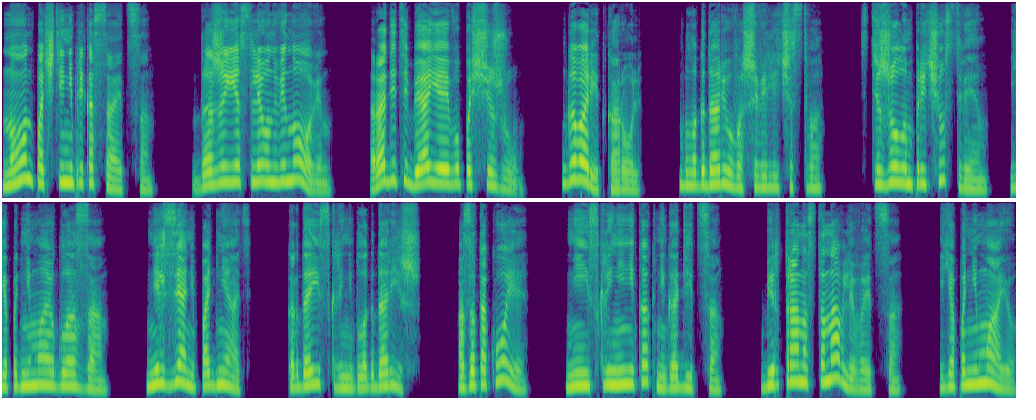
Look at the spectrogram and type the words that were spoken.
но он почти не прикасается. Даже если он виновен, ради тебя я его пощажу, говорит король. Благодарю, ваше величество. С тяжелым предчувствием я поднимаю глаза. Нельзя не поднять, когда искренне благодаришь. А за такое неискренне никак не годится. Бертран останавливается. Я понимаю,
